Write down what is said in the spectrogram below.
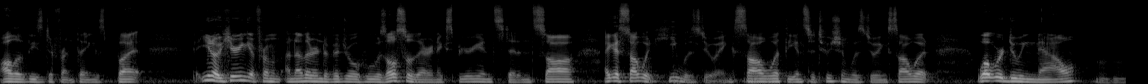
all of these different things. But you know, hearing it from another individual who was also there and experienced it and saw, I guess, saw what he was doing, saw what the institution was doing, saw what what we're doing now, Mhm.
